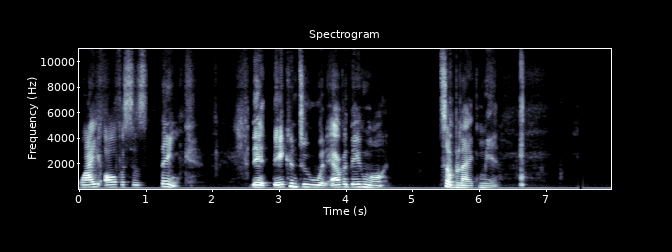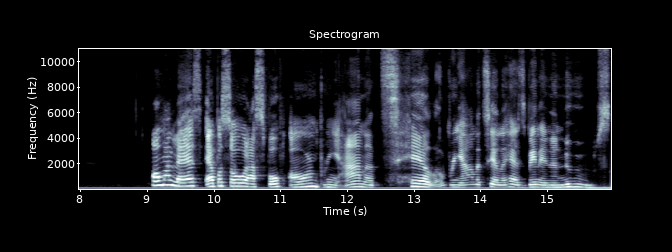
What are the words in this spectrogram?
white officers think that they can do whatever they want to black men. On my last episode, I spoke on Breonna Taylor. Breonna Taylor has been in the news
